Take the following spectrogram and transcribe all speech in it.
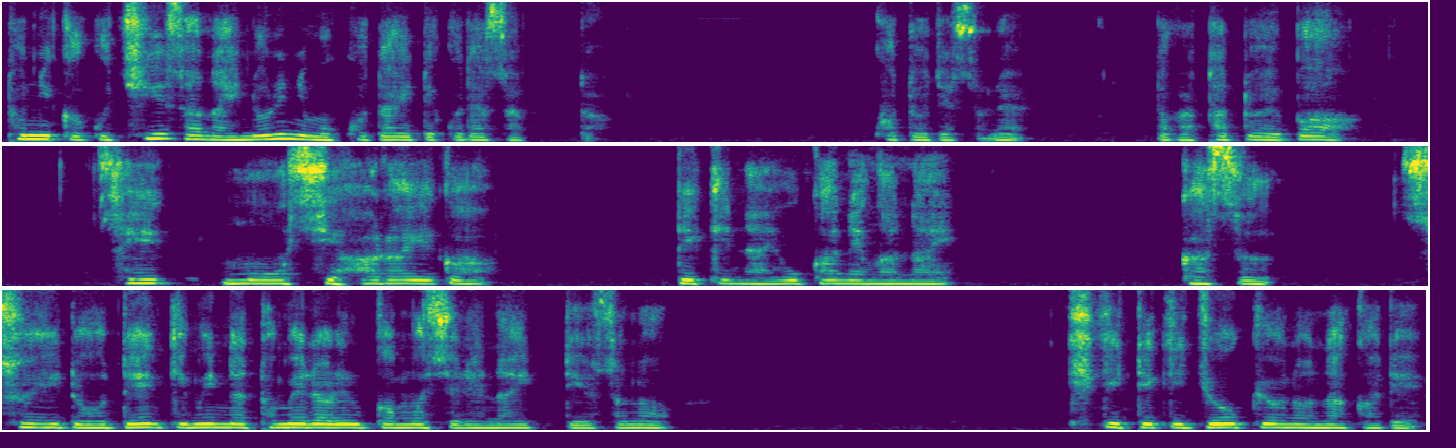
とにかく小さな祈りにも応えてくださったことですね。だから例えば、もう支払いができない、お金がない、ガス、水道、電気みんな止められるかもしれないっていうその危機的状況の中で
